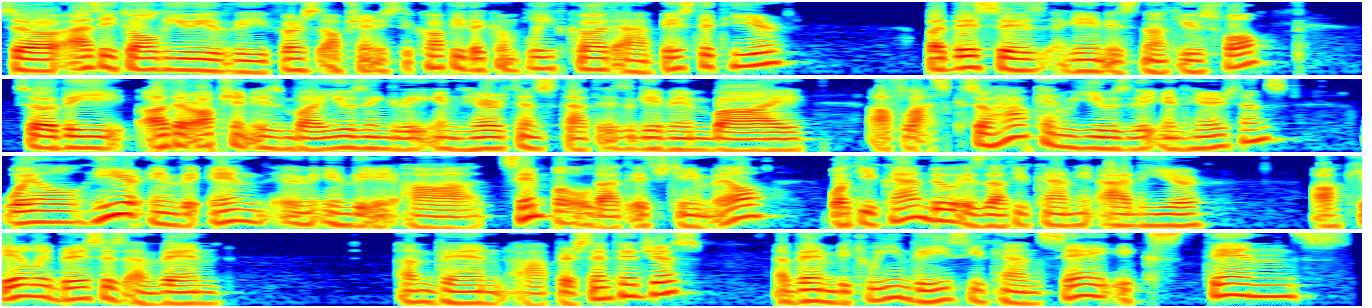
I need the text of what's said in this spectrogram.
So as I told you, the first option is to copy the complete code and paste it here. But this is, again, it's not useful. So the other option is by using the inheritance that is given by a Flask. So how can we use the inheritance? Well, here in the end, in the uh, simple.html, what you can do is that you can add here uh, curly braces and then and then uh, percentages, and then between these you can say extends,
